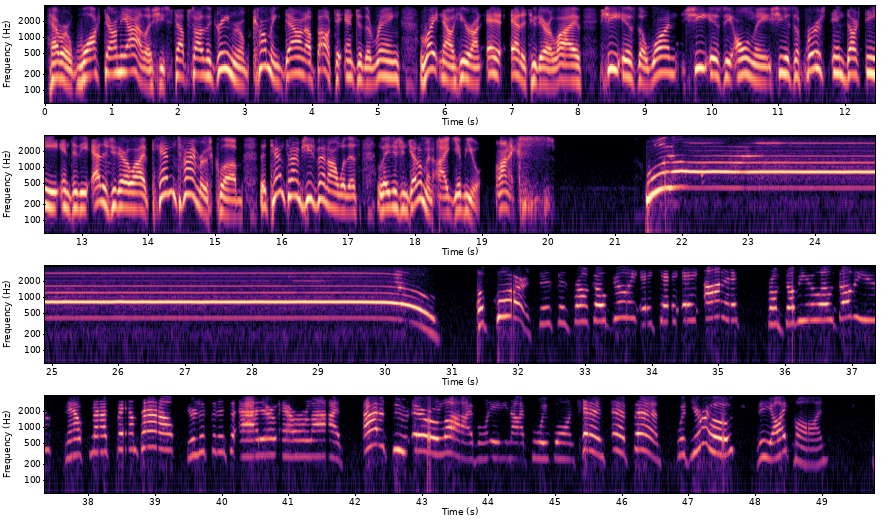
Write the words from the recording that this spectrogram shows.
have her walk down the aisle as she steps out of the green room, coming down, about to enter the ring right now here on Attitude Era Live. She is the one, she is the only, she is the first inductee into the Attitude Era Live 10 Timers Club. The 10 times she's been on with us. Ladies and gentlemen, I give you Onyx. What up? Of course, this is Bronco Billy, a.k.a. Onyx, from WOW, now Smash Bam Pow. You're listening to Addo Arrow Live. Attitude Era Live on 89.1 Ken's FM with your host, the icon,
